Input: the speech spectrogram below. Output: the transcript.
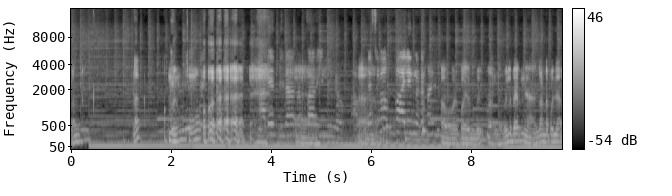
കണ്ട് ഏ? പരുന്ത് നല്ല വലുതായിരുന്നു. ഞാൻ കണ്ടപ്പോ ഞാൻ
